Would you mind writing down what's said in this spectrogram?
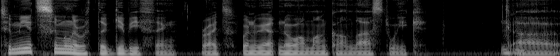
to me, it's similar with the Gibby thing, right? When we had Noah Munck on last week, uh,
